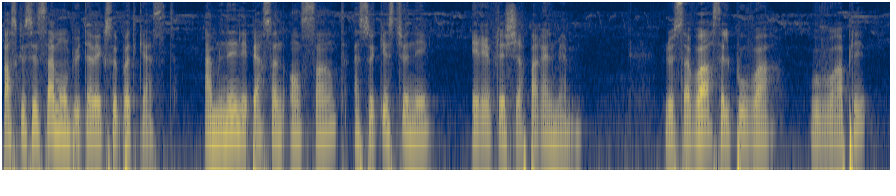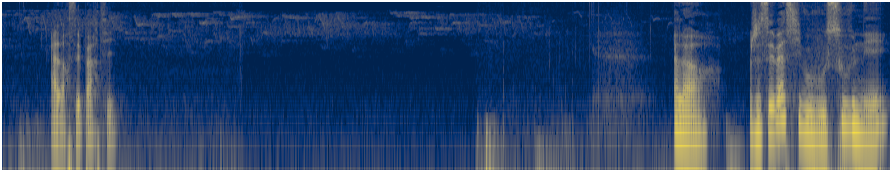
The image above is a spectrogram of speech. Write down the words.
parce que c'est ça mon but avec ce podcast, amener les personnes enceintes à se questionner et réfléchir par elles-mêmes. Le savoir, c'est le pouvoir, vous vous rappelez? Alors c'est parti. Alors, je ne sais pas si vous vous souvenez,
